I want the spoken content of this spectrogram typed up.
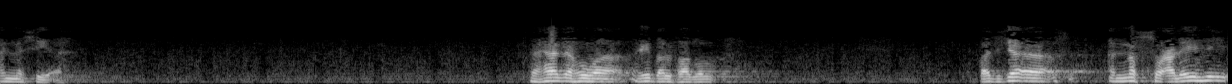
النسيئة. فهذا هو ربا الفضل. قد جاء النص عليه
